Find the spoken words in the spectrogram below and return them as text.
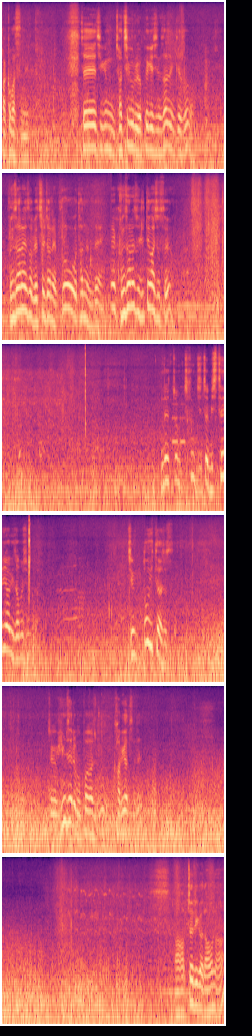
바꿔봤습니다. 제 지금 좌측으로 옆에 계신 사장님께서 군산에서 며칠 전에 프로 탔는데 네, 군산에서 1등 하셨어요. 근데 좀 참 진짜 미스테리하게 잡으십니다. 지금 또 히트 하셨어. 제가 힘새를 못 봐가지고 가비 같은데? 아 앞자리가 나오나?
